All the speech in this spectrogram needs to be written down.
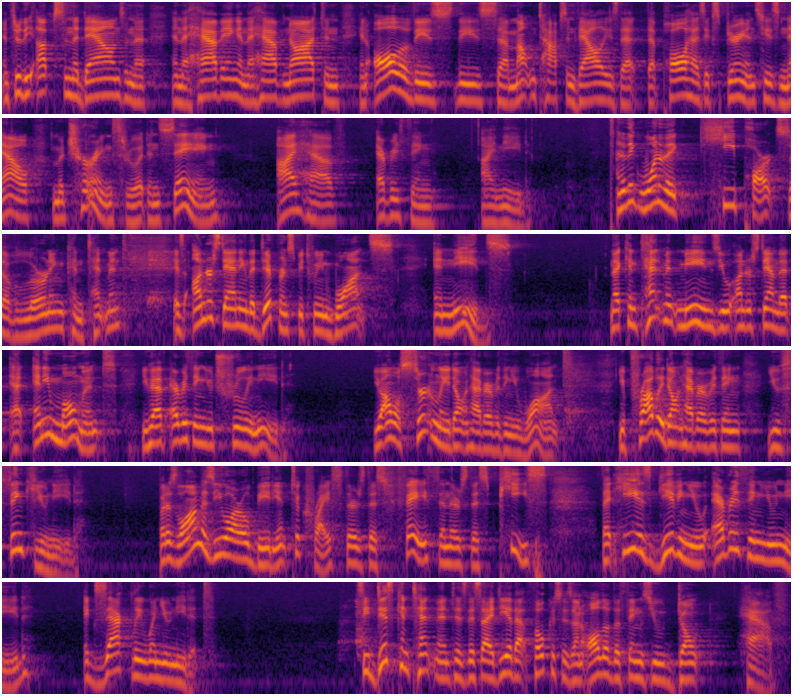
And through the ups and the downs and the, and the having and the have not, and, and all of these, these uh, mountaintops and valleys that, that Paul has experienced, he's now maturing through it and saying, I have everything I need. And I think one of the key parts of learning contentment is understanding the difference between wants and needs. And that contentment means you understand that at any moment you have everything you truly need. You almost certainly don't have everything you want. You probably don't have everything you think you need. But as long as you are obedient to Christ, there's this faith and there's this peace that He is giving you everything you need exactly when you need it. See, discontentment is this idea that focuses on all of the things you don't have.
